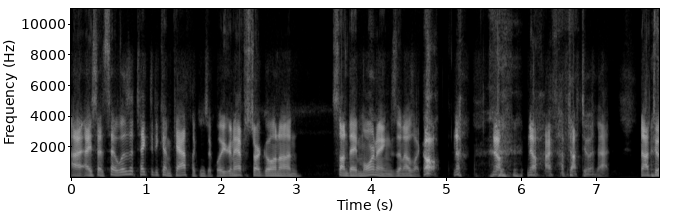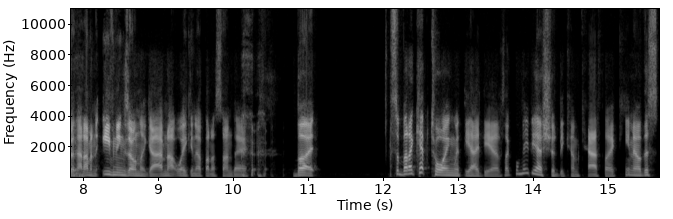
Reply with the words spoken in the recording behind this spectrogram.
I, I said, So, what does it take to become Catholic? He's like, Well, you're going to have to start going on Sunday mornings. And I was like, Oh, no, no, no, I'm not doing that. Not doing that. I'm an evenings only guy. I'm not waking up on a Sunday. But so, but I kept toying with the idea. I was like, well, maybe I should become Catholic. You know, this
